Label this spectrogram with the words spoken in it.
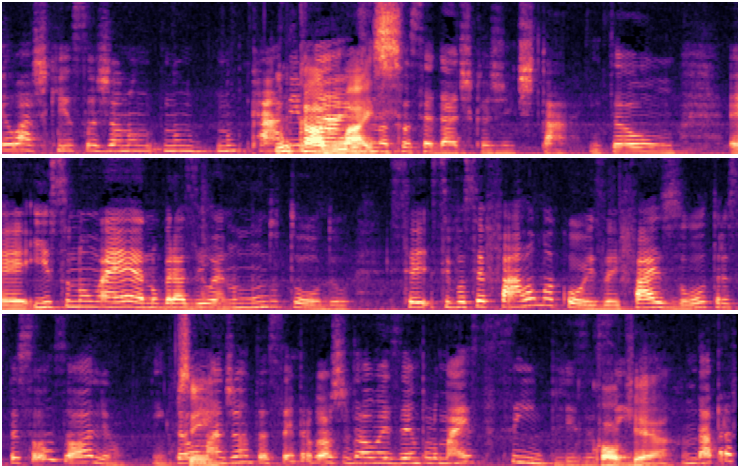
Eu acho que isso já não, não, não cabe, Não cabe mais, mais. na sociedade que a gente está. Então, é, isso não é no Brasil, é no mundo todo. Se, se você fala uma coisa e faz outra, as pessoas olham. Então, Sim. não adianta. Sempre eu gosto de dar um exemplo mais simples. Qual assim. que é? Não dá para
